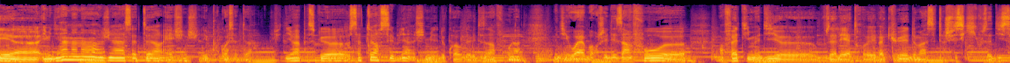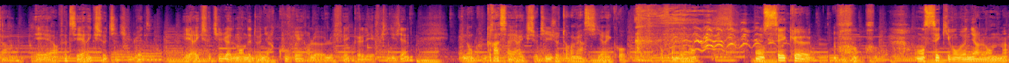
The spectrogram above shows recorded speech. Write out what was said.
Et euh, il me dit non, non, non, je viens à 7h. Et je, je lui dis pourquoi 7h Je lui dis ouais, parce que 7h c'est bien. Je lui dis mais de quoi vous avez des infos là? Il me dit ouais, bon, j'ai des infos. Euh, en fait, il me dit euh, vous allez être évacué demain à 7h. Je fais ce qui vous a dit ça? Et en fait, c'est Eric Ciotti qui lui a dit. Et Eric Ciotti lui a demandé de venir couvrir le, le fait que les flics viennent. Et donc, grâce à Eric Ciotti, je te remercie, Erico, profondément. On sait que, on sait qu'ils vont venir le lendemain.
